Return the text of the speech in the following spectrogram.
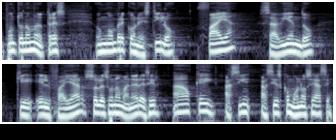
punto número tres, un hombre con estilo falla sabiendo que el fallar solo es una manera de decir, ah, ok, así, así es como no se hace.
